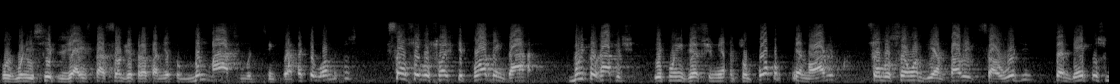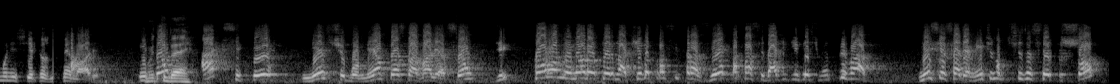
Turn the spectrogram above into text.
os municípios e a estação de tratamento no máximo de 50 quilômetros, são soluções que podem dar muito rápido e com investimentos um pouco menores, solução ambiental e de saúde também para os municípios menores. Então, há que se ter, neste momento, essa avaliação de qual a melhor alternativa para se trazer a capacidade de investimento privado. Necessariamente não precisa ser só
